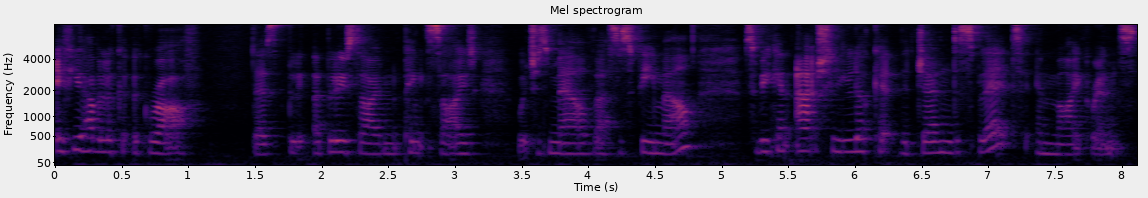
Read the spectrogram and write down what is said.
If you have a look at the graph, there's a blue side and a pink side, which is male versus female. So we can actually look at the gender split in migrants.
